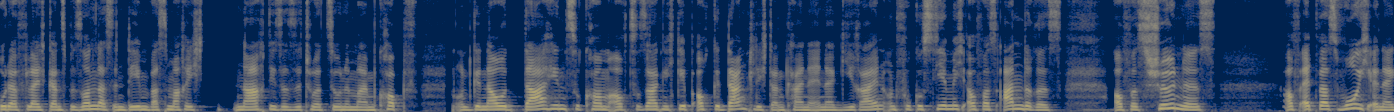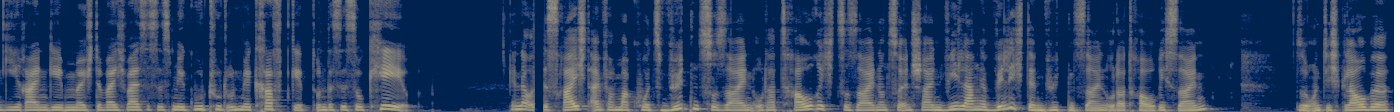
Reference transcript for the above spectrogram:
oder vielleicht ganz besonders in dem, was mache ich nach dieser Situation in meinem Kopf. Und genau dahin zu kommen, auch zu sagen, ich gebe auch gedanklich dann keine Energie rein und fokussiere mich auf was anderes, auf was Schönes, auf etwas, wo ich Energie reingeben möchte, weil ich weiß, dass es mir gut tut und mir Kraft gibt und es ist okay. Genau, es reicht einfach mal kurz wütend zu sein oder traurig zu sein und zu entscheiden, wie lange will ich denn wütend sein oder traurig sein. So, und ich glaube,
